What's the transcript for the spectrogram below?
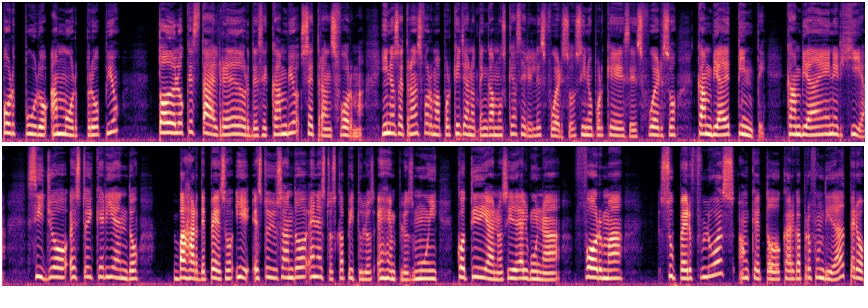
por puro amor propio, todo lo que está alrededor de ese cambio se transforma y no se transforma porque ya no tengamos que hacer el esfuerzo, sino porque ese esfuerzo cambia de tinte, cambia de energía. Si yo estoy queriendo bajar de peso y estoy usando en estos capítulos ejemplos muy cotidianos y de alguna forma superfluos, aunque todo carga profundidad, pero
